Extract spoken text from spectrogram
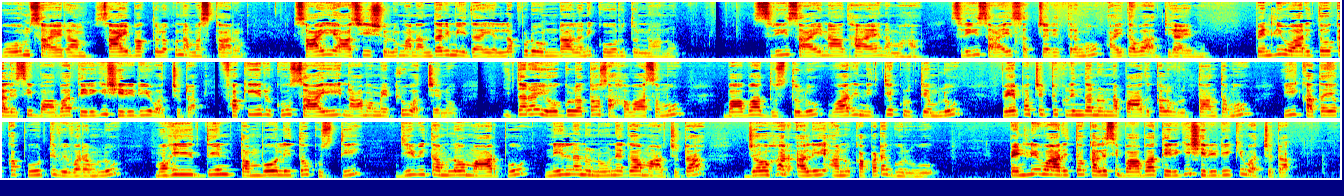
ఓం సాయిరామ్. సాయి భక్తులకు నమస్కారం. సాయి ఆశీస్సులు మనందరి మీద ఎల్లప్పుడూ ఉండాలని కోరుతున్నాను. శ్రీ సాయినాథాయ నమ. శ్రీ సాయి సచ్చరిత్రము ఐదవ అధ్యాయము. పెండ్లి వారితో కలిసి బాబా తిరిగి షిరిడి వచ్చుట. ఫకీరుకు సాయి నామమెట్లు వచ్చెను. ఇతర యోగులతో సహవాసము బాబా దుస్తులు వారి నిత్య కృత్యములు వేప చెట్టు క్రిందనున్న పాదుకల వృత్తాంతము ఈ కథ యొక్క పూర్తి వివరములు మొహియుద్దీన్ తంబోలితో కుస్తీ జీవితంలో మార్పు నీళ్ళను నూనెగా మార్చుట జౌహర్ అలీ అను కపట గురువు. పెండ్లివారితో కలిసి బాబా తిరిగి షిరిడీకి వచ్చుట.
